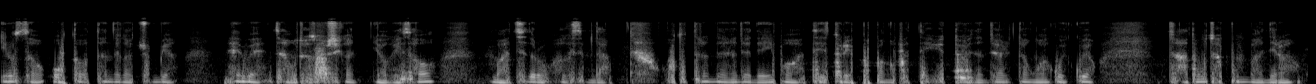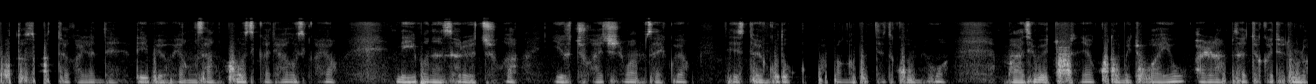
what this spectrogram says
이로써 오토 탄드가 준비한 해외 자동차 소식은 여기서 마치도록 하겠습니다. 오토 트렌드는 현재 네이버와 디스토리 팟빵 아파트 유튜브 전체 활동하고 있고요. 자동차뿐만 아니라 모터스포츠 관련된 리뷰 영상 포스까지 하고 있으니까요. 네이버는 서류 추가, 이후 추가해 주시면 감사했고요. 디지털 구독, 팟빵과 팟캐스트 구독 후 마지막 유튜브는요 구독 및 좋아요, 알람 설정까지 눌러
